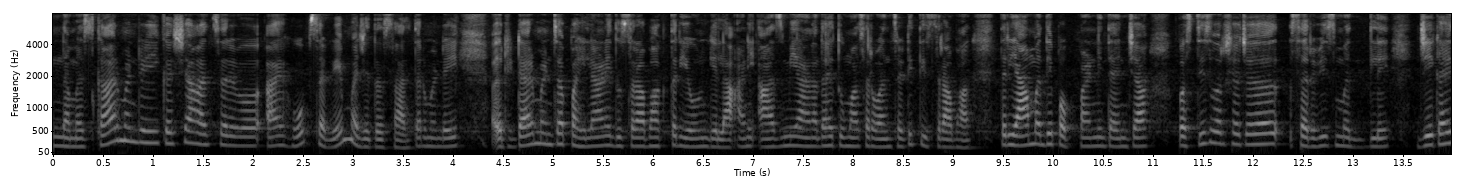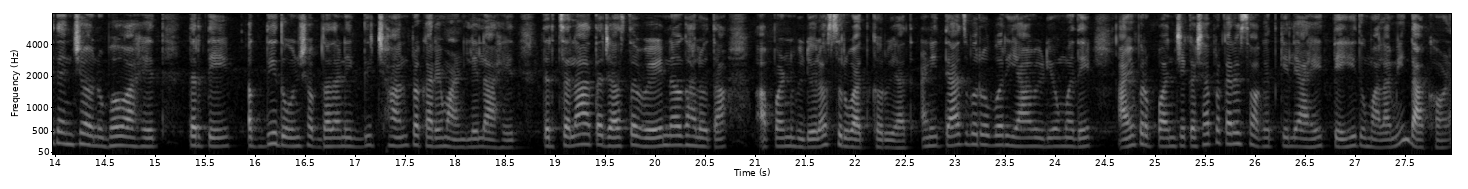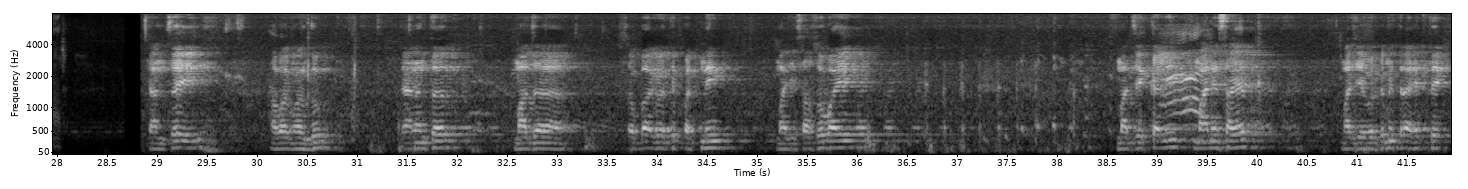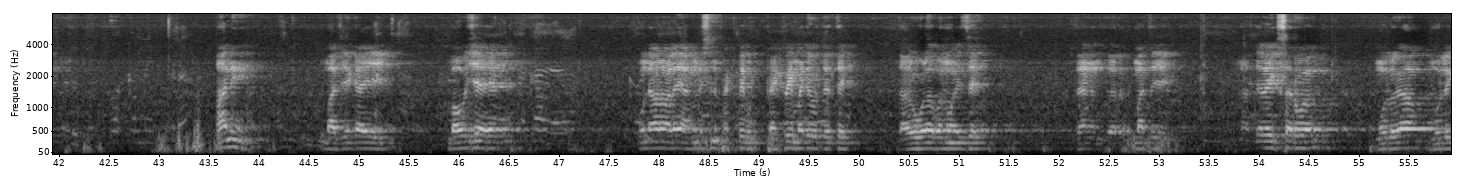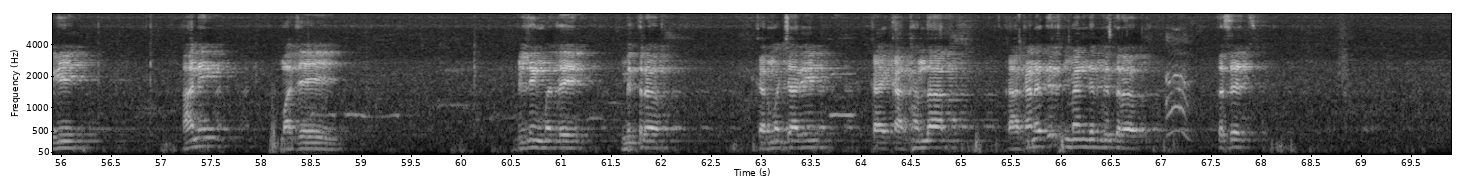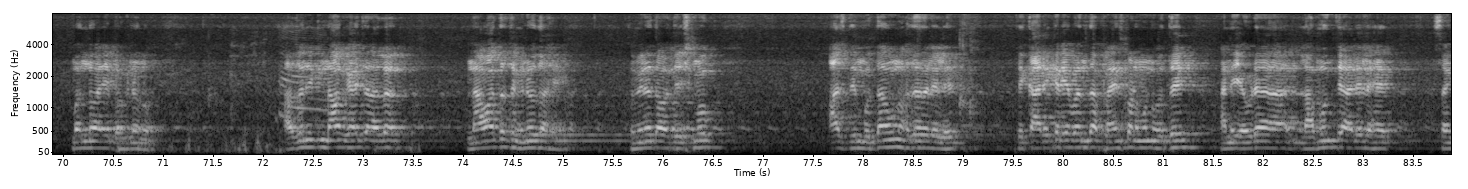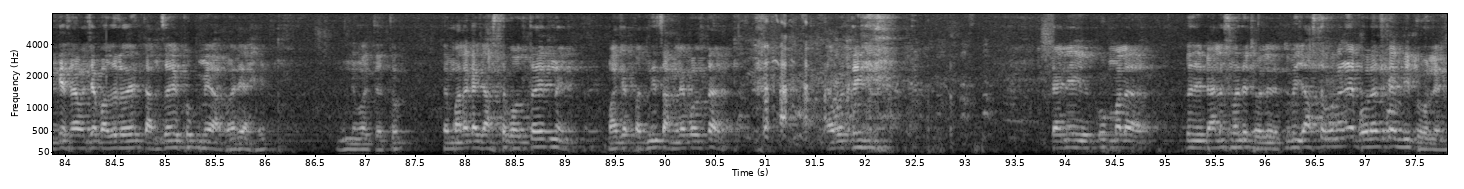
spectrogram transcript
नमस्कार मंडळी कसे आहात सर्व? आय होप सगळे मजेत असाल. तर मंडळी रिटायरमेंटचा पहिला आणि दुसरा भाग तर येऊन गेला आणि आज मी आणत आहे तुम्हा सर्वांसाठी तिसरा भाग. तर यामध्ये पप्पांनी त्यांच्या पस्तीस वर्षाच्या सर्व्हिसमधले जे काही त्यांचे अनुभव आहेत तर ते अगदी दोन शब्दात आणि अगदी छान प्रकारे मांडलेलं आहेत. तर चला आता जास्त वेळ न घालवता आपण व्हिडिओला सुरुवात करूयात. आणि त्याचबरोबर या व्हिडिओमध्ये आम्ही पप्पांचे कशाप्रकारे स्वागत केले आहे तेही तुम्हाला मी दाखवणार. त्यांचंही आभार मानतो त्यानंतर माझं सौभाग्यवती पत्नी माझी सासूबाई माझे कलिक मानेसाहेब माझे वर्गमित्र आहेत ते. आणि माझे काही भाऊजी आहेत. पुण्यावाले ॲम्युनेशन फॅक्टरी फॅक्टरीमध्ये होते ते. दारुगोळा बनवायचे. त्यानंतर माझे नातेवाईक सर्व मुलगा मुलगी आणि माझे बिल्डिंगमधले मित्र कर्मचारी काय कारखानदार कारखान्यातील मॅनेजर मित्र तसेच बंधू आणि भग्न अजून एक नाव घ्यायचं झालं नावातच विनोद आहे. तो विनोदराव देशमुख. आज ते मुद्दाहून हजर झालेले आहेत. ते कार्यकारी बंदा पण म्हणून होते आणि एवढ्या लांबून ते आलेले आहेत. संख्या साहेबांच्या बाजूला त्यांचाही खूप मी आभारी आहे. धन्यवाद देतो. तर मला काही जास्त बोलता येत नाही. माझ्या पत्नी चांगल्या बोलतात. त्यामुळे ते त्यांनी खूप मला म्हणजे बॅलन्समध्ये ठेवलेलं. तुम्ही जास्त बोला नाही बोलायचं काय मी ठेवलेलं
